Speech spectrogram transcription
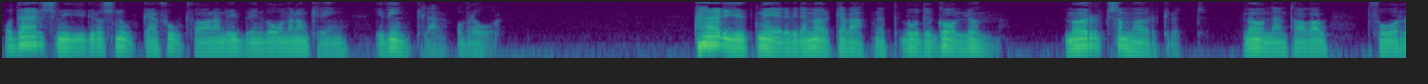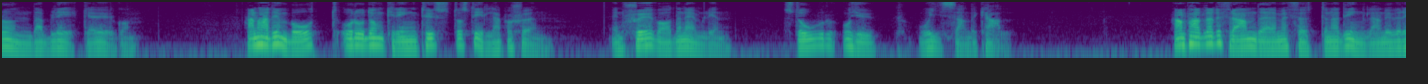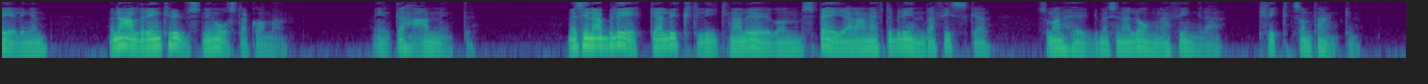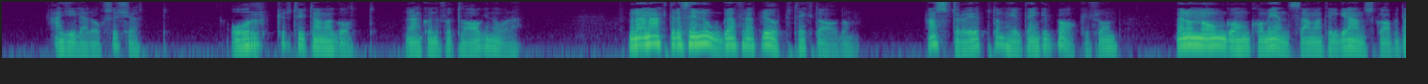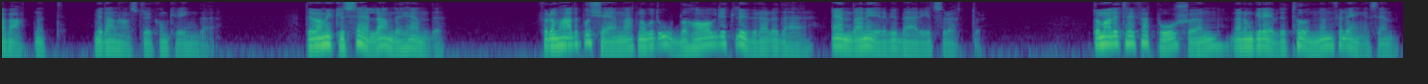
Och där smyger och snokar fortfarande urinvånarna omkring i vinklar och vrår. Här djupt nere vid det mörka vattnet bodde Gollum. Mörk som mörkret, med undantag av två runda bleka ögon. Han hade en båt och rodde omkring tyst och stilla på sjön. En sjö var det nämligen, stor och djup och isande kall. Han paddlade fram där med fötterna dinglande över relingen, men aldrig en krusning åstadkom han. Inte han inte. Med sina bleka, lyktliknande ögon spejade han efter blinda fiskar som han högg med sina långa fingrar, kvickt som tanken. Han gillade också kött. Orker tyckte han var gott när han kunde få tag i några. Men han aktade sig noga för att bli upptäckt av dem. Han ströp dem helt enkelt bakifrån när de någon gång kom ensamma till grannskapet av vattnet medan han strök omkring där. Det var mycket sällan det hände för de hade på känn att något obehagligt lurade där, ända nere vid bergets rötter. De hade träffat på sjön när de grävde tunneln för länge sedan.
